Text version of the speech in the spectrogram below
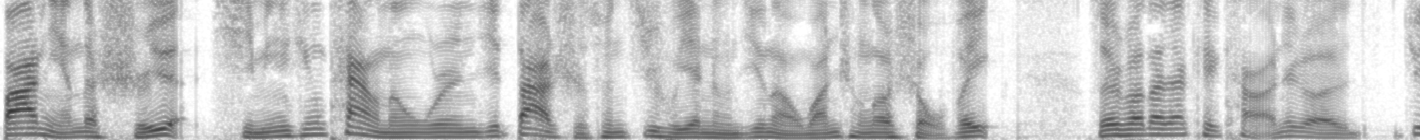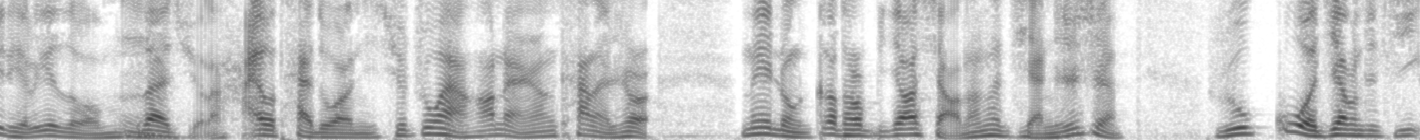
八年的十月，启明星太阳能无人机大尺寸技术验证机呢完成了首飞，所以说大家可以看啊，这个具体例子我们不再举了，还有太多了。你去珠海航展上看的时候，那种个头比较小的，那简直是如过江之鲫。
